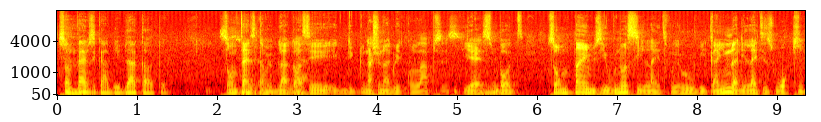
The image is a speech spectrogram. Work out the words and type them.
sometimes it can be blackout. Too. Sometimes it can be blackout. Yeah. Say the national grid collapses. Yes, Mhm. but sometimes you will not see light for a whole week, and you know that the light is working.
